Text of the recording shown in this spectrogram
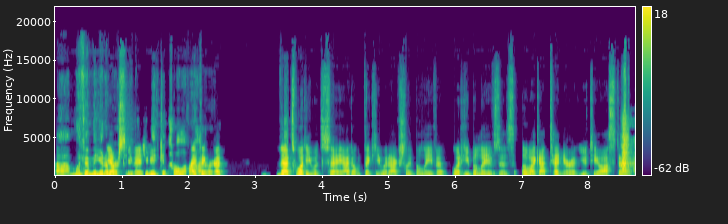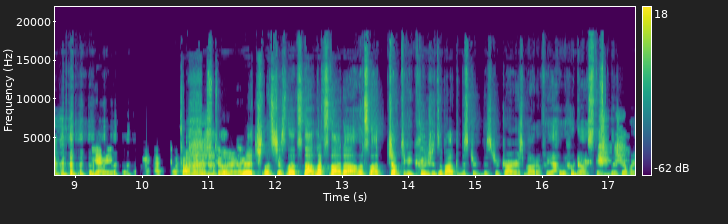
um, within the university, yeah, you need control over. I hiring. think that that's what he would say. I don't think he would actually believe it. What he believes is, oh, I got tenure at UT Austin. Yay. that's all there is to all it. Right, like, Rich, let's just let's not let's not uh let's not jump to conclusions about Mr. Mr. Dyer's motive. Yeah, who, knows? There's, there's, no way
